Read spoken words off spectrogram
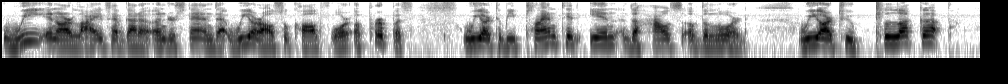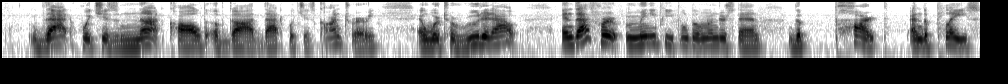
we in our lives have got to understand that we are also called for a purpose. We are to be planted in the house of the Lord. We are to pluck up that which is not called of God, that which is contrary, and we're to root it out. And that's where many people don't understand the part and the place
